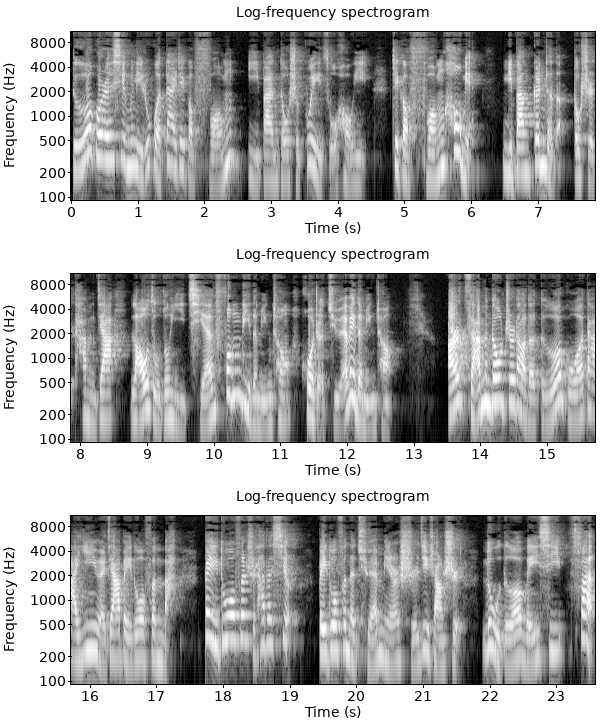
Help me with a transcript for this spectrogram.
德国人姓名里如果带这个冯，一般都是贵族后裔。这个冯后面一般跟着的都是他们家老祖宗以前封地的名称或者爵位的名称。而咱们都知道的德国大音乐家贝多芬吧，贝多芬是他的姓儿。贝多芬的全名实际上是路德维希·范·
